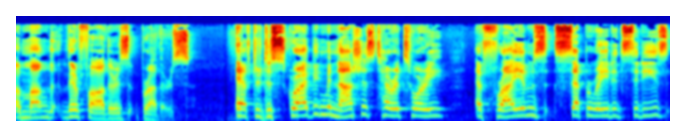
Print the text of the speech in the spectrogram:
among their father's brothers. After describing Menashe's territory, Ephraim's separated cities,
